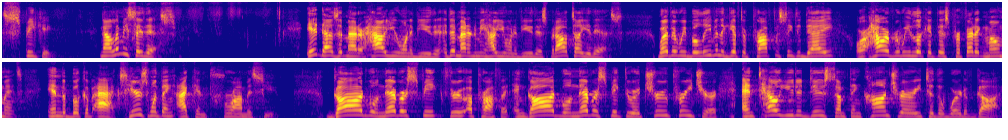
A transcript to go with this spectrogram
speaking. Now, let me say this it doesn't matter how you want to view this. It doesn't matter to me how you want to view this, but I'll tell you this. Whether we believe in the gift of prophecy today or however we look at this prophetic moment in the book of Acts, here's one thing I can promise you. God will never speak through a prophet, and God will never speak through a true preacher and tell you to do something contrary to the Word of God.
